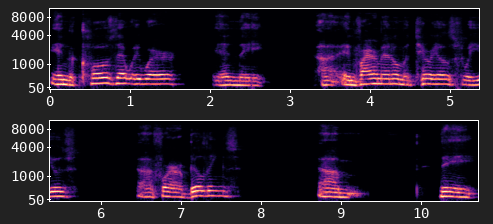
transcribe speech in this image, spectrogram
in the clothes that we wear, in the uh, environmental materials we use uh, for our buildings, um, the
